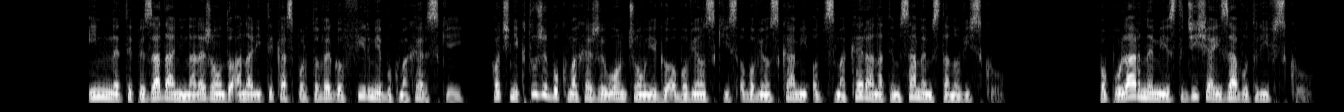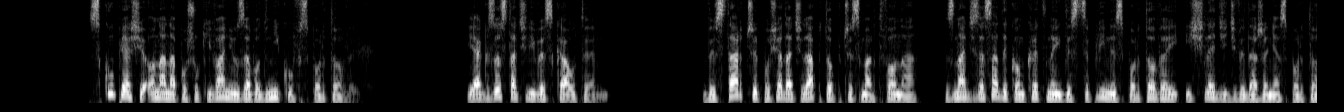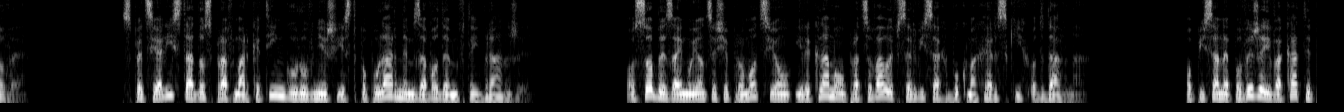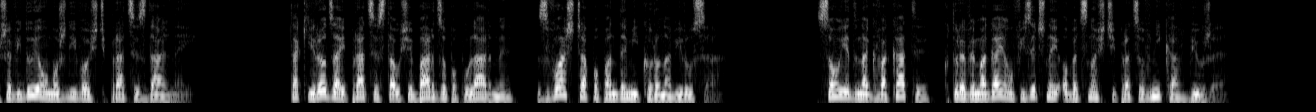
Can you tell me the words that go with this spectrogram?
Inne typy zadań należą do analityka sportowego w firmie bukmacherskiej, choć niektórzy bukmacherzy łączą jego obowiązki z obowiązkami od smakera na tym samym stanowisku. Popularnym jest dzisiaj zawód liwsku. Skupia się ona na poszukiwaniu zawodników sportowych. Jak zostać live scoutem? Wystarczy posiadać laptop czy smartfona, znać zasady konkretnej dyscypliny sportowej i śledzić wydarzenia sportowe. Specjalista do spraw marketingu również jest popularnym zawodem w tej branży. Osoby zajmujące się promocją i reklamą pracowały w serwisach bukmacherskich od dawna. Opisane powyżej wakaty przewidują możliwość pracy zdalnej. Taki rodzaj pracy stał się bardzo popularny, zwłaszcza po pandemii koronawirusa. Są jednak wakaty, które wymagają fizycznej obecności pracownika w biurze.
